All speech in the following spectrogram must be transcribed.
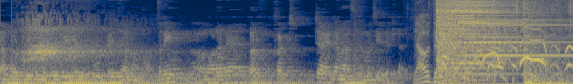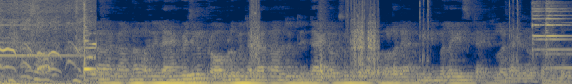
കണ്ടുകൊണ്ടിരിക്കുന്നത് റിയൽ ഫുട്ടേജ് ആണെന്ന് അത്രയും വളരെ പെർഫെക്റ്റ് ആയിട്ടാണ് ആ സിനിമ ചെയ്തിട്ടുള്ളത്. കാരണം അതിന് ലാംഗ്വേജിനും പ്രോബ്ലം ഇല്ല. കാരണം അതിൽ ഡയലോഗ്സ് വളരെ മിനിമലൈസ്ഡ് ആയിട്ടുള്ള ഡയലോഗ്സ് ആണുള്ളത്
